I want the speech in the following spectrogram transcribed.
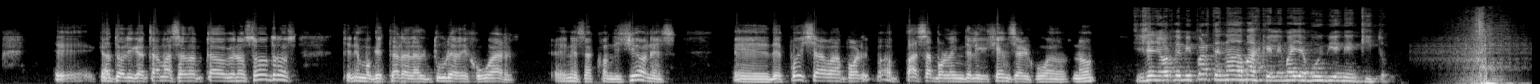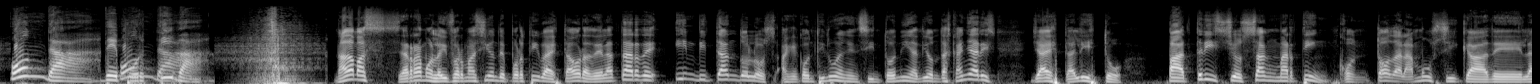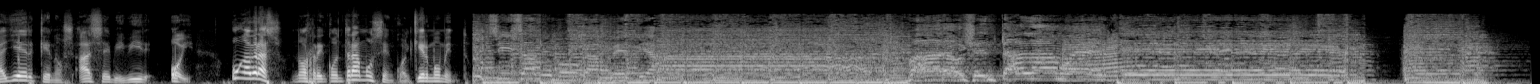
eh, Católica está más adaptado que nosotros, tenemos que estar a la altura de jugar en esas condiciones. Eh, después ya va por, pasa por la inteligencia del jugador, ¿no? Sí, señor, de mi parte nada más que le vaya muy bien en Quito. Onda Deportiva. Nada más, cerramos la información deportiva a esta hora de la tarde, invitándolos a que continúen en sintonía de Ondas Cañaris. Ya está listo Patricio San Martín con toda la música del ayer que nos hace vivir hoy. Un abrazo, nos reencontramos en cualquier momento.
